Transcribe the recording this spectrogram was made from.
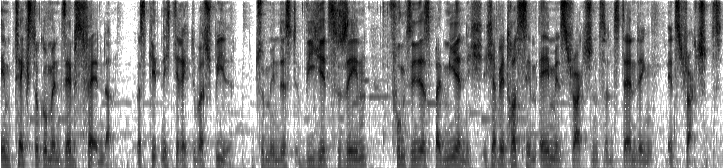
im Textdokument selbst verändern. Das geht nicht direkt übers Spiel. Zumindest, wie hier zu sehen, funktioniert das bei mir nicht. Ich habe hier trotzdem Aim Instructions und Standing Instructions.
